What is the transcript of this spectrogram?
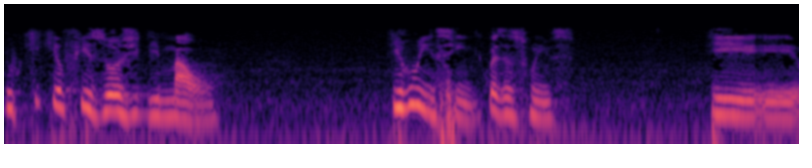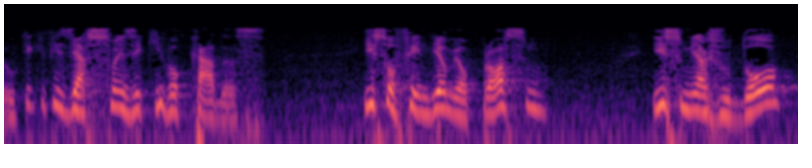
e o que, que eu fiz hoje de mal? De ruim, sim, coisas ruins. E o que, que fiz de ações equivocadas? Isso ofendeu meu próximo? Isso me ajudou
